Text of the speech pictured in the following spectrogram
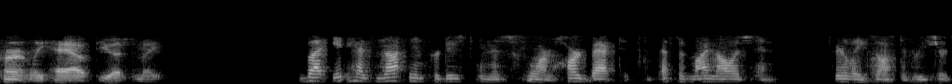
currently have? Do you estimate? But it has not been produced in this form, hardback, to the best of my knowledge and fairly exhaustive research.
